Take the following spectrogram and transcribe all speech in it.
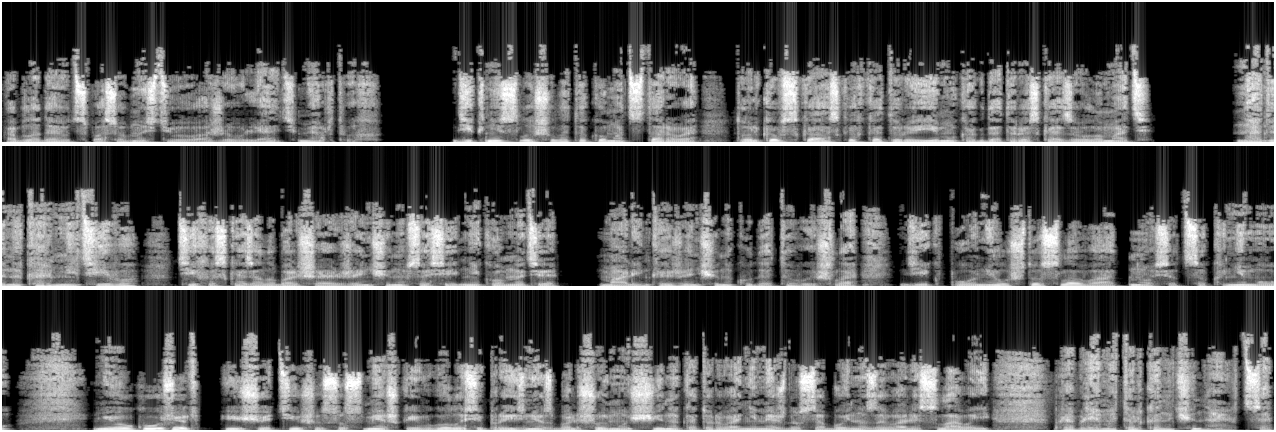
обладают способностью оживлять мертвых? Дик не слышал о таком от старого, только в сказках, которые ему когда-то рассказывала мать. «Надо накормить его», — тихо сказала большая женщина в соседней комнате. Маленькая женщина куда-то вышла. Дик понял, что слова относятся к нему. «Не укусит?» — еще тише, с усмешкой в голосе произнес большой мужчина, которого они между собой называли Славой. «Проблемы только начинаются»,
